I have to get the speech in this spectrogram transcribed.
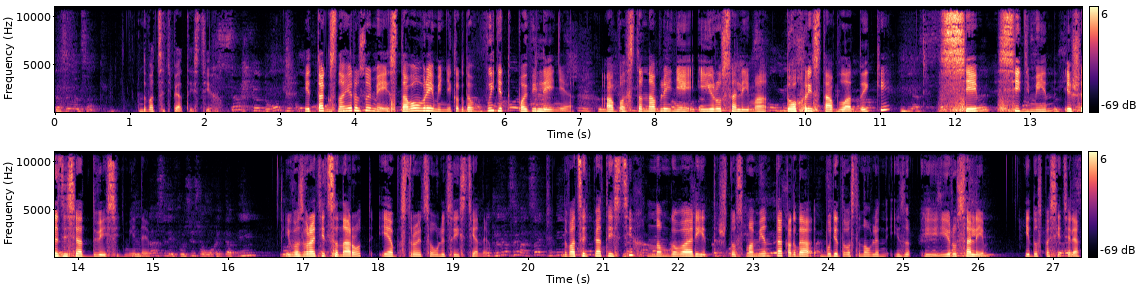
25 стих. «Итак, знай и разумей, с того времени, когда выйдет повеление о восстановлении Иерусалима до Христа Владыки, семь седьмин и шестьдесят две седьмины, и возвратится народ, и обстроятся улицы и стены». 25 стих нам говорит, что с момента, когда будет восстановлен Иерусалим и до Спасителя,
